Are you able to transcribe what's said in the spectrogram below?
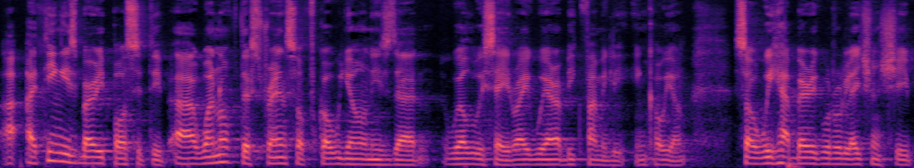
I think it's very positive. Uh, one of the strengths of Koh Young is that, well, we say right, we are a big family in Koh Young. So we have very good relationship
